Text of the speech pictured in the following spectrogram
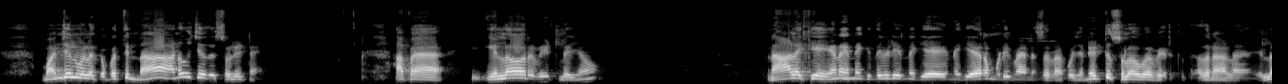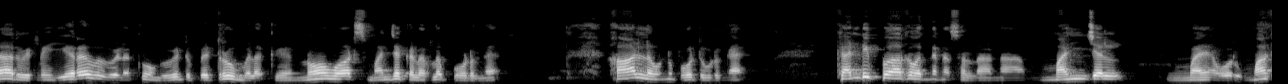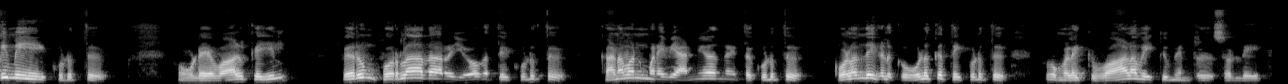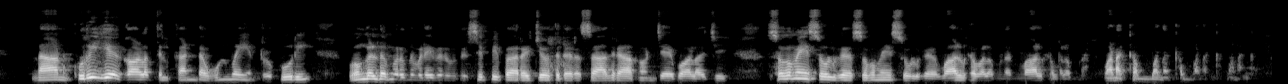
மஞ்சள் விளக்கை பத்தி நான் அனுபவிச்சதை சொல்லிட்டேன். அப்ப எல்லார் வீட்லயும் நாளைக்கே ஏன்னா இன்னைக்கு இந்த வீடு இன்னைக்கு இன்னைக்கு ஏற முடியுமா என்ன சொல்ல கொஞ்சம் நெட்டு சுலபாவே இருக்குது. அதனால எல்லார் வீட்லயும் இரவு விளக்கு உங்க வீட்டு பெட்ரூம் விளக்கு நோ வாட்ஸ் மஞ்சள் கலர்ல போடுங்க. ஹாலில் ஒன்று போட்டு விடுங்க. கண்டிப்பாக வந்து என்ன சொல்லலாம்னா மஞ்சள் ம ஒரு மகிமையை கொடுத்து உங்களுடைய வாழ்க்கையில் பெரும் பொருளாதார யோகத்தை கொடுத்து கணவன் மனைவி அந்யோன்யத்தை கொடுத்து குழந்தைகளுக்கு ஒழுக்கத்தை கொடுத்து உங்களுக்கு வாழ வைக்கும் என்று சொல்லி நான் குறுகிய காலத்தில் கண்ட உண்மை என்று கூறி உங்களிடமிருந்து விடைபெறுவது சிப்பிப்பாறை ஜோதிடர் சாதிராகவன் ஜெயபாலாஜி சுகமே சூழ்க சுகமே சூழ்க. வாழ்க வளமுடன் வாழ்க வளமுடன். வணக்கம் வணக்கம் வணக்கம்.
